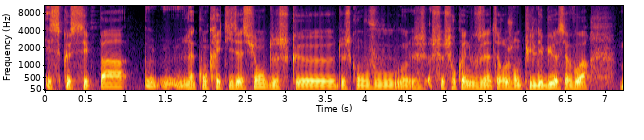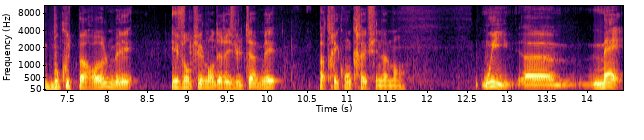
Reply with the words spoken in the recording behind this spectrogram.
Est-ce que c'est pas la concrétisation de ce ce ce sur quoi nous vous interrogeons depuis le début, à savoir beaucoup de paroles, mais éventuellement des résultats, mais pas très concrets finalement? Oui, euh, mais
